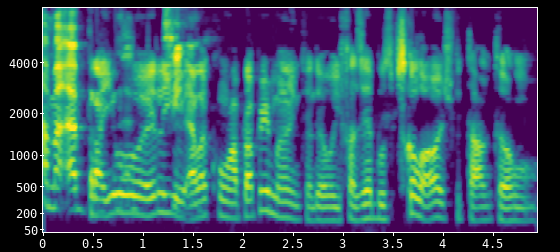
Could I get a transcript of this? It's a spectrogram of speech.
Ah, mas. Traiu ele, Sim. ela com a própria irmã, entendeu? E fazia abuso psicológico e tal. Então.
